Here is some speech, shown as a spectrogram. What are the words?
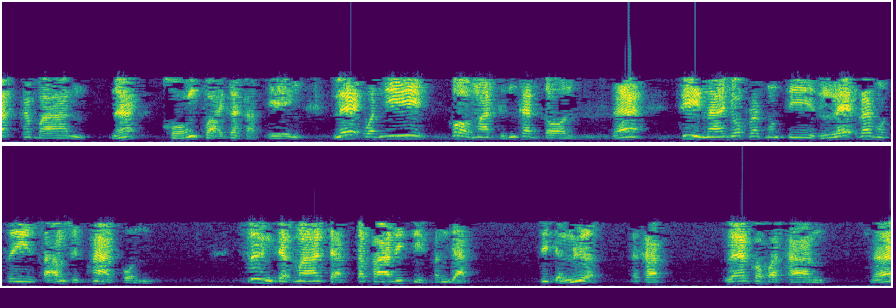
รัฐบาลนะของฝ่ายกษัตริย์เอง และวันนี้ก็มาถึงขั้นตอนนะที่นายกรัฐมนตรีและรัฐมนตรีสามสิบห้าคน ซึ่งจะมาจากสภานิติบัญญัติที่จะเลือกนะครับ และก็ประธานนะ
